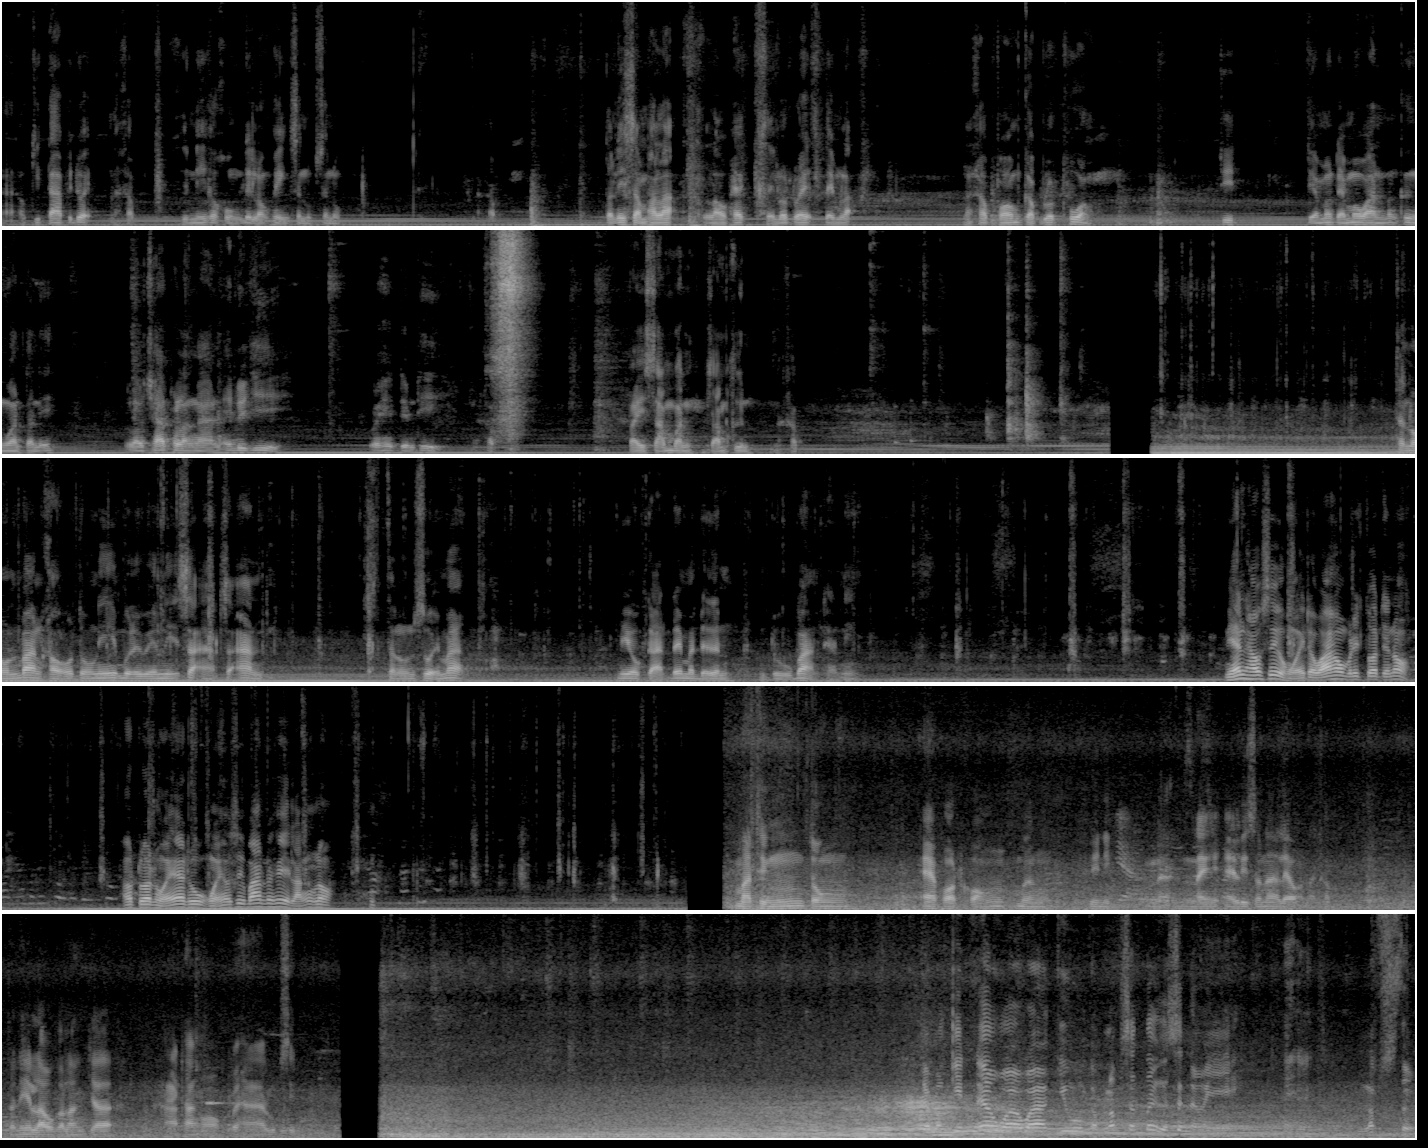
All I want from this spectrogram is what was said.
อ่าเอากีตาร์ไปด้วยนะครับ คืนนี้ก็คงได้ร้องเพลงสนุกสนุกๆนะครับ ตอนนี้สัมภาระเราแพ็คใส่รถไว้เต็มละนะครับ พร้อมกับรถพ่วง ที่เตรียมตั้งแต่เมื่อวานตั้งครึ่งวันตอนนี้ เราชาร์จพลังงาน Energy ไว้ให้เต็มที่นะครับ ไป 3 วัน 3 คืนนะครับถนนบ้านเขาตรงนี้บริเวณนี้สะอาดสะอ้าน ถนนสวยมาก มีโอกาสได้มาเดินดูบ้านแถวนี้เนี่ยเขาซื้อหวยแต่ว่าเขาไม่ได้ตรวจเนาะเขาตรวจหวยถูกหวยเขาซื้อบ้านด้วยหลังเนาะมาถึงตรงแอร์พอร์ตของเมืองฟินิกซ์นะในแอริโซนาแล้วนะครับ ตอนนี้เรากำลังจะหาทางออกไปหาลูกศิษย์ กินเนื้อวาวากิวกับ lobster สักหน่อย lobster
